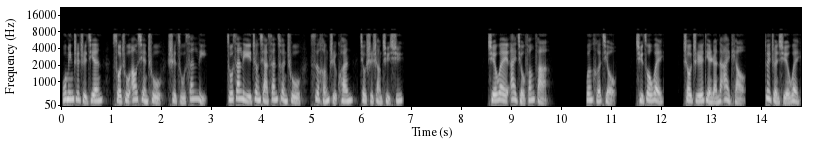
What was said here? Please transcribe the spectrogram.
无名指指尖所处凹陷处是足三里，足三里正下三寸处四横指宽就是上巨虚。穴位艾灸方法：温和灸，取坐位，手指点燃的艾条，对准穴位，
